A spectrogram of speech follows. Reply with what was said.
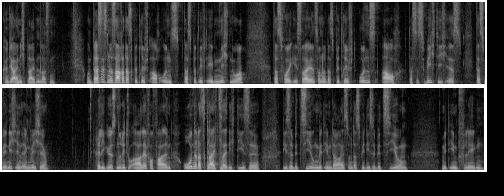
könnt ihr eigentlich bleiben lassen. Und das ist eine Sache, das betrifft auch uns. Das betrifft eben nicht nur das Volk Israel, sondern das betrifft uns auch, dass es wichtig ist, dass wir nicht in irgendwelche religiösen Rituale verfallen, ohne dass gleichzeitig diese, diese Beziehung mit ihm da ist und dass wir diese Beziehung mit ihm pflegen.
